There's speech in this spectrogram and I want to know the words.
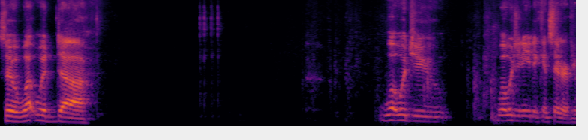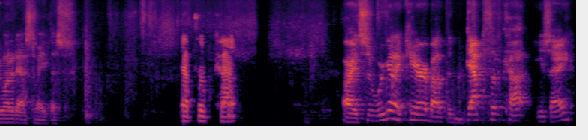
So what would uh, what would you what would you need to consider if you wanted to estimate this? Depth of cut. All right, so we're gonna care about the depth of cut, you say?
